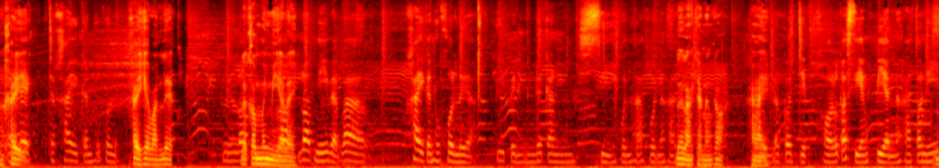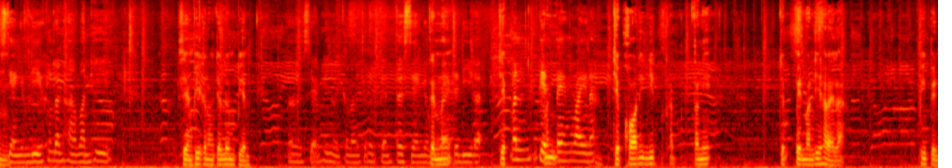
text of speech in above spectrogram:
อไข้ วันแรกจะไข้กันทุกคนเลยไข้แค่วันแรก รอบแล้วก็ไม่มีอะไร บรอบนี้แบบว่าข้กันทุกคนเลยอะที่เป็นด้วยกันสี่คนห้าคนนะคะแล้วหลังจากนั้นก็หาย แล้วก็เจ็บคอแล้วก็เสียงเปลี่ยนนะคะ ตอนนี้เสียงยังดีขึ้นแล้วนะคะวันที่ เสียงพี่กำลังจะเริ่มเปลี่ยน เออเสียงพี่หนุ่ยกำลังจะเริ่มเปลี่ยนแต่เสียงยังแต่ไม่กำลังจะดีแล้วเจ็บมันเปลี่ยนมัน แปลงไวนะ เจ็บคอนิดๆครับ ตอนนี้ จะเป็นวันที่เท่าไหร่ละพี่เป็น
